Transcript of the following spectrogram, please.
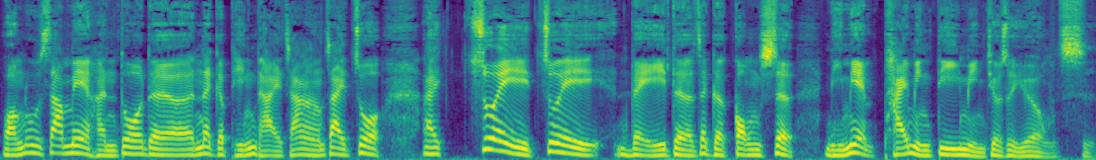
网络上面很多的那个平台常常在。做哎，最最雷的这个公社里面排名第一名就是游泳池。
